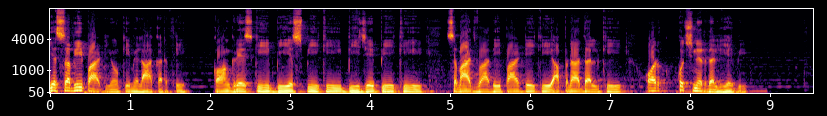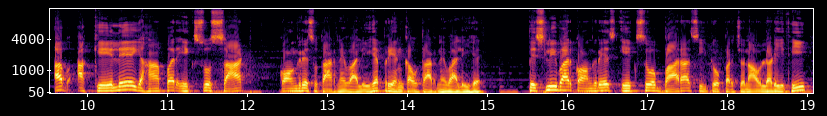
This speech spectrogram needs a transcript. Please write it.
ये सभी पार्टियों की मिलाकर थी। कांग्रेस की बीएसपी की बीजेपी की, समाजवादी पार्टी की, अपना दल की और कुछ निर्दलीय भी। अब अकेले यहाँ पर 160 कांग्रेस उतारने वाली है, प्रियंका उतारने वाली है। पिछली बार कांग्रेस 112 सीटों पर चुनाव लड़ी थी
